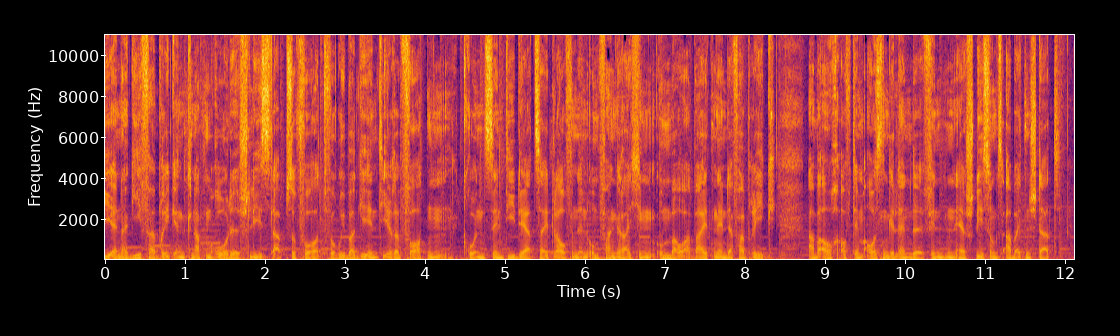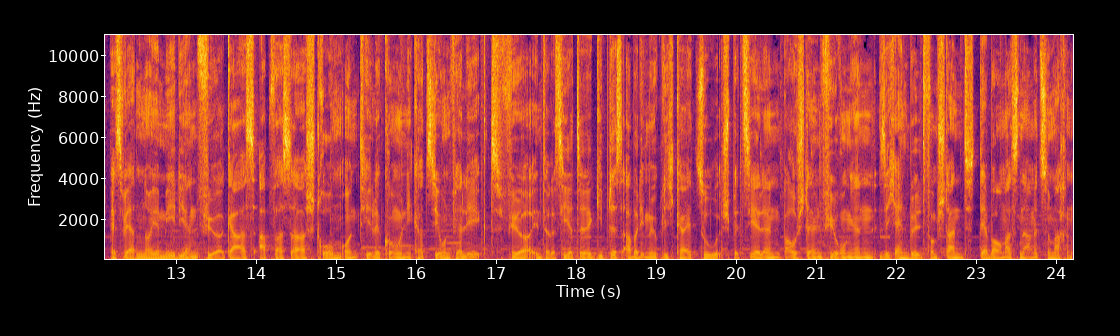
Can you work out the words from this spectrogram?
Die Energiefabrik in Knappenrode schließt ab sofort vorübergehend ihre Pforten. Grund sind die derzeit laufenden umfangreichen Umbauarbeiten in der Fabrik. Aber auch auf dem Außengelände finden Erschließungsarbeiten statt. Es werden neue Medien für Gas, Abwasser, Strom und Telekommunikation verlegt. Für Interessierte gibt es aber die Möglichkeit, zu speziellen Baustellenführungen sich ein Bild vom Stand der Baumaßnahme zu machen.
